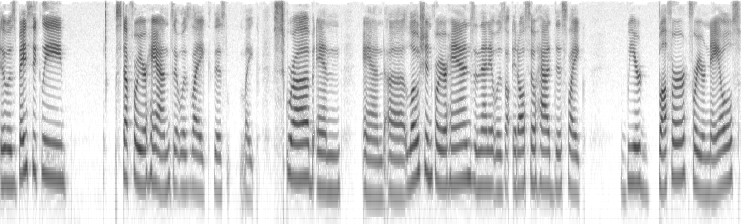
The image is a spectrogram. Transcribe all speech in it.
it was basically stuff for your hands. It was like this like scrub and and uh, lotion for your hands, and then it was it also had this like weird buffer for your nails.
